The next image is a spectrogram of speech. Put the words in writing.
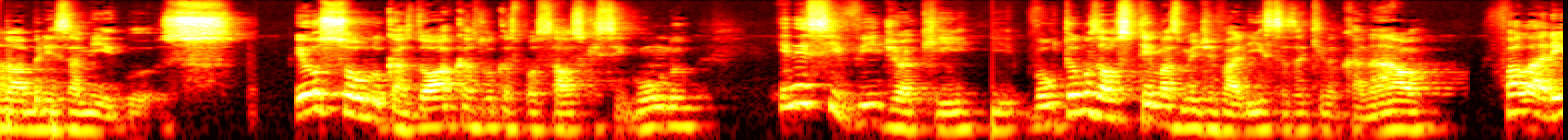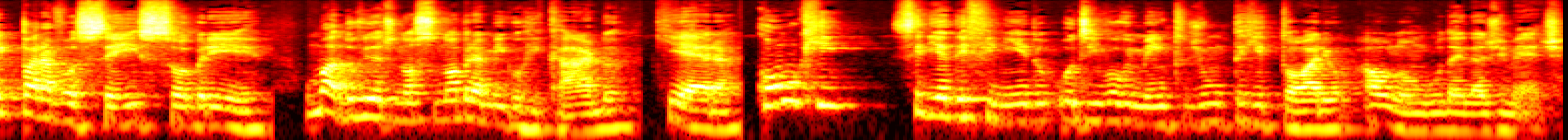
Nobres amigos! Eu sou o Lucas Docas, Lucas Possalski II, e nesse vídeo aqui, voltamos aos temas medievalistas aqui no canal, falarei para vocês sobre uma dúvida de nosso nobre amigo Ricardo, que era como que seria definido o desenvolvimento de um território ao longo da Idade Média.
